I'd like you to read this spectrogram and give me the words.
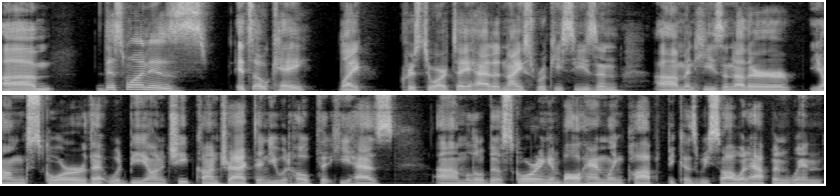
Um, this one is it's okay. Like Chris Duarte had a nice rookie season, um, and he's another young scorer that would be on a cheap contract, and you would hope that he has um, a little bit of scoring and ball handling pop because we saw what happened when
